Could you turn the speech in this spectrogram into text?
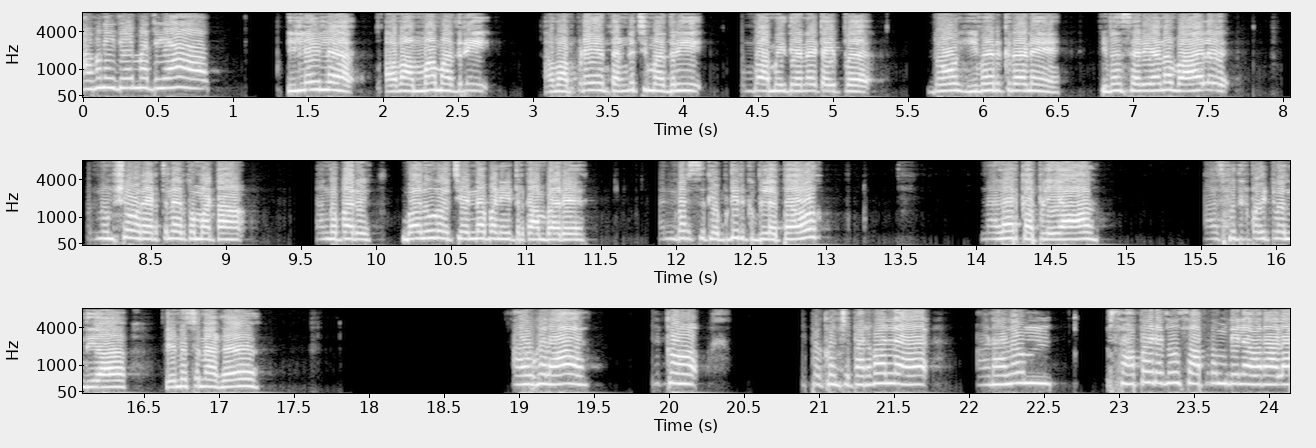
அவனும் இதே மாதிரியா? இல்ல இல்ல அவன் அம்மா மாதிரி. அவன் அப்படியே என் தங்கச்சி மாதிரி. ரொம்ப அமைதியான டைப் டோ இவன் இருக்கிறானே. இவன் சரியான வாளு. ஒரு நிமிஷம் ஒரு இடத்துல இருக்க மாட்டான். அங்க பாரு பலூன் வச்சு என்ன பண்ணிட்டு இருக்கான் பாரு. அன்பரசுக்கு எப்படி இருக்கு பிள்ளை இப்போ? நல்லா இருக்காப்லையா ஆஸ்பத்திரி போயிட்டு வந்தியா? என்ன சொன்னாங்க? அவங்களா? இருக்கும் இப்ப கொஞ்சம் பரவாயில்ல. ஆனாலும் சாப்பாடு எதுவும் சாப்பிட முடியல அவரால.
